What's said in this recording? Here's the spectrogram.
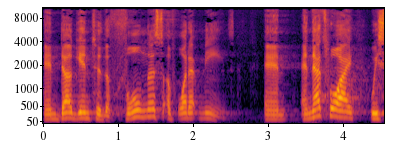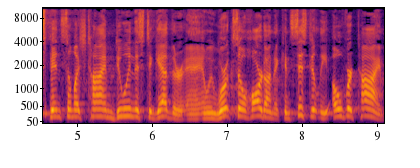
and dug into the fullness of what it means. And, and that's why we spend so much time doing this together and we work so hard on it consistently over time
